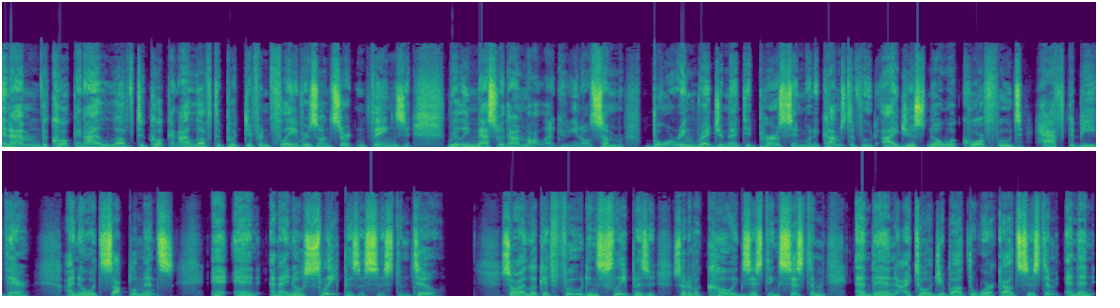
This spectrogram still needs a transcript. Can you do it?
And I'm the cook and I love to cook and I love to put different flavors on certain things and really mess with it. I'm not like, you know, some boring regimented person when it comes to food. I just know what core foods have to be there. I know what supplements and, and, and I know sleep as a system too. So I look at food and sleep as a sort of a coexisting system. And then I told you about the workout system. And then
